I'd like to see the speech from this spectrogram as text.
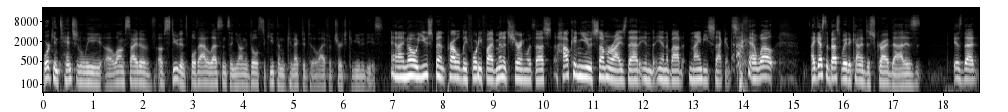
work intentionally alongside of, of students, both adolescents and young adults, to keep them connected to the life of church communities. And I know you spent probably 45 minutes sharing with us. How can you summarize that in, in about 90 seconds? well, I guess the best way to kind of describe that is is that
